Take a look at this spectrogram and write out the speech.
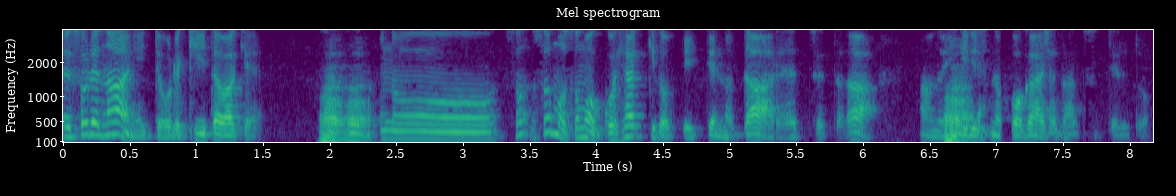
でそれ何？って俺聞いたわけ。うんうん。あのーそそもそも500キロって言ってるのは誰？って言ったらあうんのイギリスの子会社だっつってると。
